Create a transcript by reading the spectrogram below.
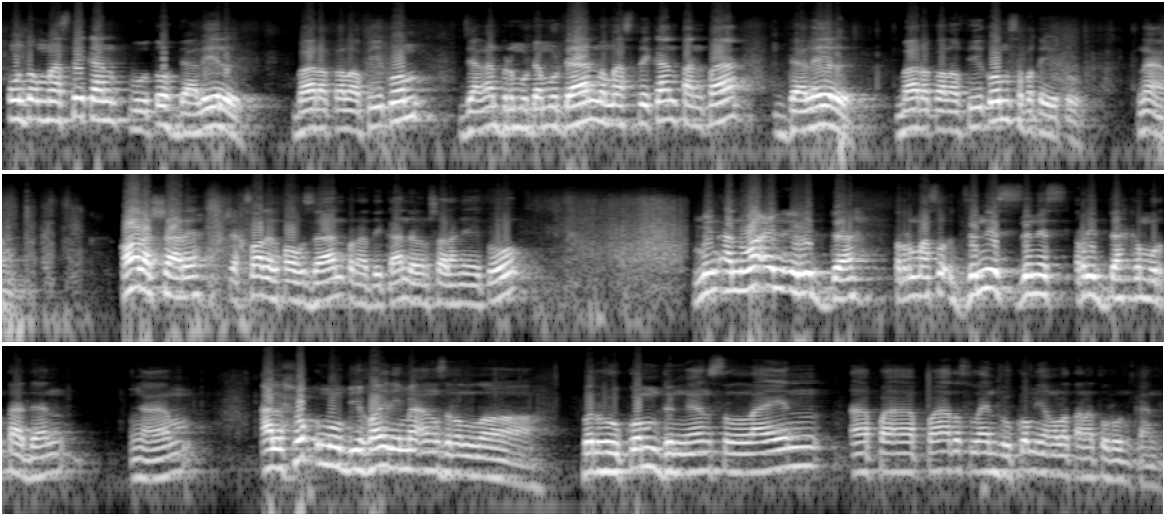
Untuk memastikan butuh dalil. Barakallahu fikum. Jangan bermudah-mudahan memastikan tanpa dalil. Barakallahu fikum seperti itu. Nah, qala syarih Syekh Shalih Fauzan perhatikan dalam syarahnya itu min anwa'il riddah termasuk jenis-jenis riddah kemurtadan. Ngam al-hukmu bi ghairi ma anzalallah. Berhukum dengan selain apa-apa atau selain hukum yang Allah Taala turunkan.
